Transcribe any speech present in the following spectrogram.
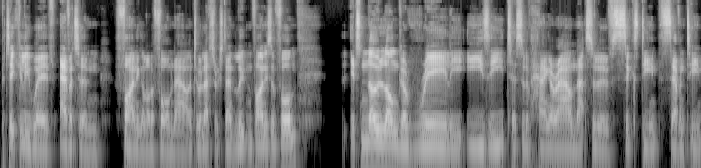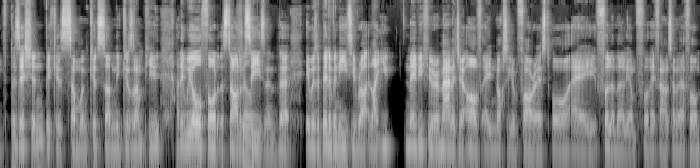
particularly with Everton finding a lot of form now, and to a lesser extent Luton finding some form, it's no longer really easy to sort of hang around that sort of 16th, 17th position because someone could suddenly gazump you. I think we all thought at the start sure. of the season that it was a bit of an easy ride. Like you, maybe if you're a manager of a Nottingham Forest or a Fulham early on before they found some of their form,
